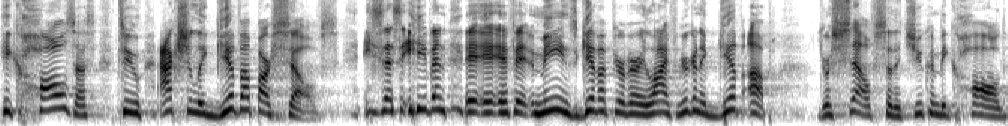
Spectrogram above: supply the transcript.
He calls us to actually give up ourselves. He says, even if it means give up your very life, you're going to give up yourself so that you can be called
